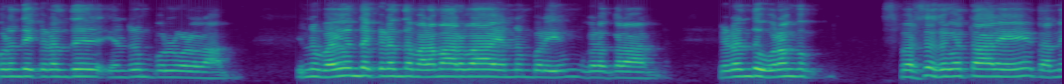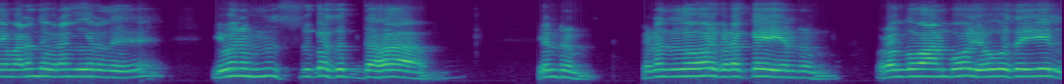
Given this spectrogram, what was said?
பொருந்தி கிடந்து என்றும் பொருள் கொள்ளலாம். இன்னும் வைகுந்த கிடந்த மரமார்வா என்னும்படியும் கிடக்கிறான். கிடந்து உறங்கும். ஸ்பர்ச சுகத்தாலே தன்னை மறந்து உறங்குகிறது. இவனும் சுகசுப்தகா என்றும் கிடந்ததோர் கிடக்கை என்றும் உறங்குவான் போல் யோகுசையில்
